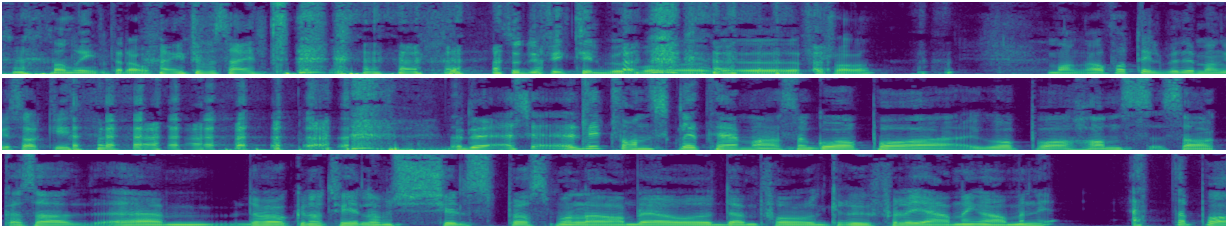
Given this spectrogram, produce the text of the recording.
Så han ringte deg opp, Ringte for seint. så du fikk tilbud om å uh, forsvare han? Mange har fått tilbud i mange saker. Det er et litt vanskelig tema som går på, går på hans sak. Altså, um, det var jo ikke noe tvil om skyldspørsmålet, han ble jo dømt for grufulle gjerninger. Men etterpå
